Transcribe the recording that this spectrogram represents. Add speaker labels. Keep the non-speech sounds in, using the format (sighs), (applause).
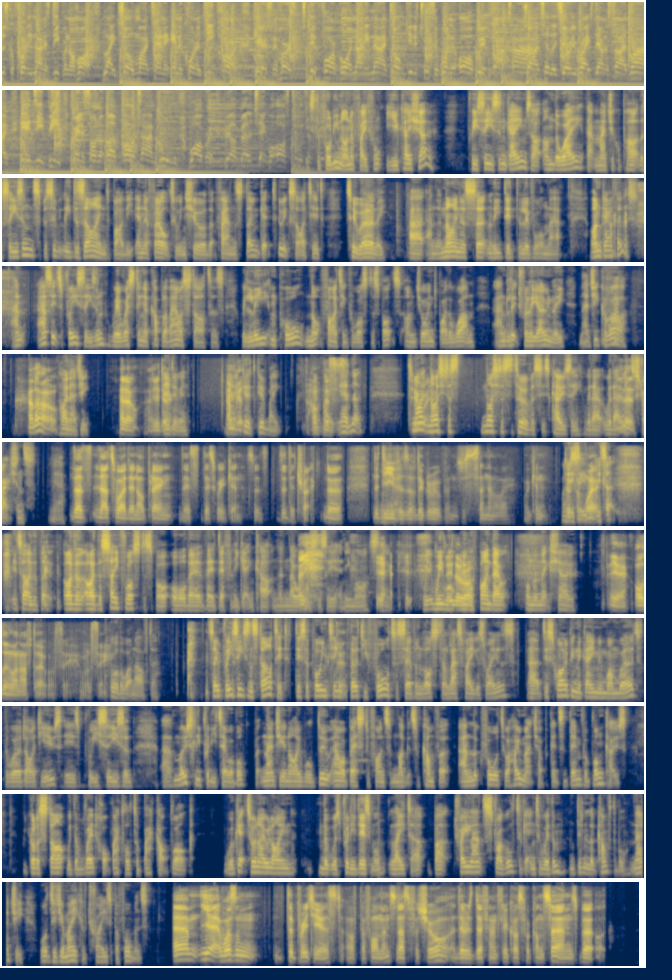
Speaker 1: Cisco 49 is deep in the heart. Like Joe Montana in the corner, D. Clark. Garrison Hearst, stiff farm going 99. Don't get it twisted, one and all with prime time. John Taylor, Jerry Rice down the sideline. NDB, greatest owner of all time. Gruden, Holmgren, Bill Belichick, were all students.
Speaker 2: It's the 49er Faithful UK show. Pre-season games are underway, that magical part of the season, specifically designed by the NFL to ensure that fans don't get too excited too early. Uh, and the Niners certainly did deliver on that. I'm Gareth Ellis, and as it's pre-season, we're resting a couple of our starters. With Lee and Paul not fighting for roster spots, I'm joined by the one and literally only Naji Karar. (laughs)
Speaker 3: Hello.
Speaker 2: Hi, Naji.
Speaker 3: Hello. How you doing?
Speaker 2: How you doing?
Speaker 3: I'm
Speaker 2: yeah,
Speaker 3: good.
Speaker 2: good, good, mate.
Speaker 3: Oh,
Speaker 2: Good, mate. Yeah, no,
Speaker 3: two
Speaker 2: ni-
Speaker 3: way.
Speaker 2: nice, just nice, just the two of us. It's cozy without without the distractions. Yeah,
Speaker 3: That's that's why they're not playing this this weekend. So it's the detract the the
Speaker 2: Yeah.
Speaker 3: divas of the group and just send them away. We can
Speaker 2: well,
Speaker 3: do
Speaker 2: it's,
Speaker 3: some work.
Speaker 2: it's uh, it's either they, (laughs) either either safe roster spot or they're they're definitely getting cut and then no one wants to (laughs) see it anymore. So
Speaker 3: yeah,
Speaker 2: we, we will we will find out on the next show
Speaker 3: yeah, or the one after. We'll see. We'll see.
Speaker 2: or the one after. So preseason started. Disappointing 34 to 7 loss to Las Vegas Raiders. Uh, describing the game in one word, the word I'd use is preseason. Uh, mostly pretty terrible, but Nadji and I will do our best to find some nuggets of comfort and look forward to a home matchup against the Denver Broncos. We've got to start with the red hot battle to back up Brock. We'll get to an O line that was pretty dismal later, but Trey Lance struggled to get into rhythm and didn't look comfortable. Nadji, what did you make of Trey's performance?
Speaker 3: Um, yeah, it wasn't the prettiest of performance, that's for sure. There is definitely cause for concerns, but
